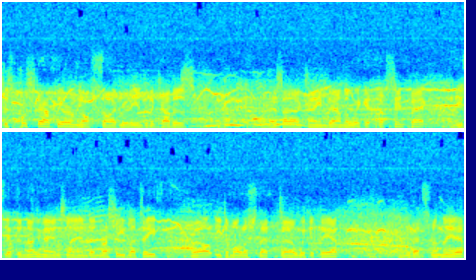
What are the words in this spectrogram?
Just pushed out there on the offside really into the covers. As uh, came down the wicket, got sent back and he's left in no man's land and Rashid Latif, well, he demolished that uh, wicket there. And the batsman there,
